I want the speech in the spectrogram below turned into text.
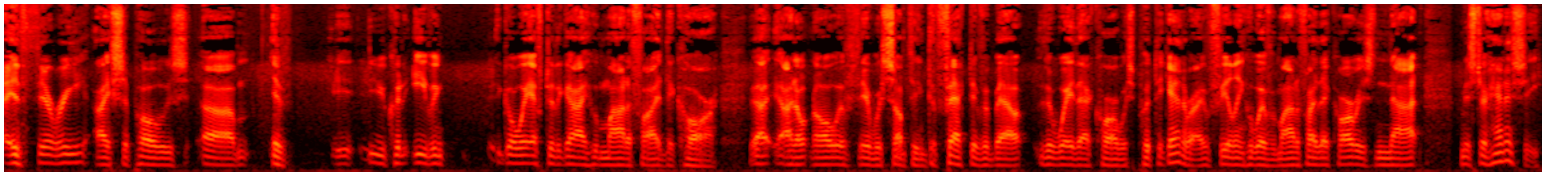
In theory, I suppose um, if you could even go after the guy who modified the car. I, I don't know if there was something defective about the way that car was put together. I have a feeling whoever modified that car is not Mr. Hennessey.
